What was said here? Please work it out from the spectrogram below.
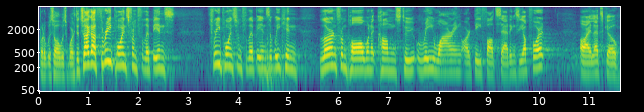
but it was always worth it. So I got three points from Philippians, three points from Philippians that we can learn from Paul when it comes to rewiring our default settings. Are you up for it? All right, let's go.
